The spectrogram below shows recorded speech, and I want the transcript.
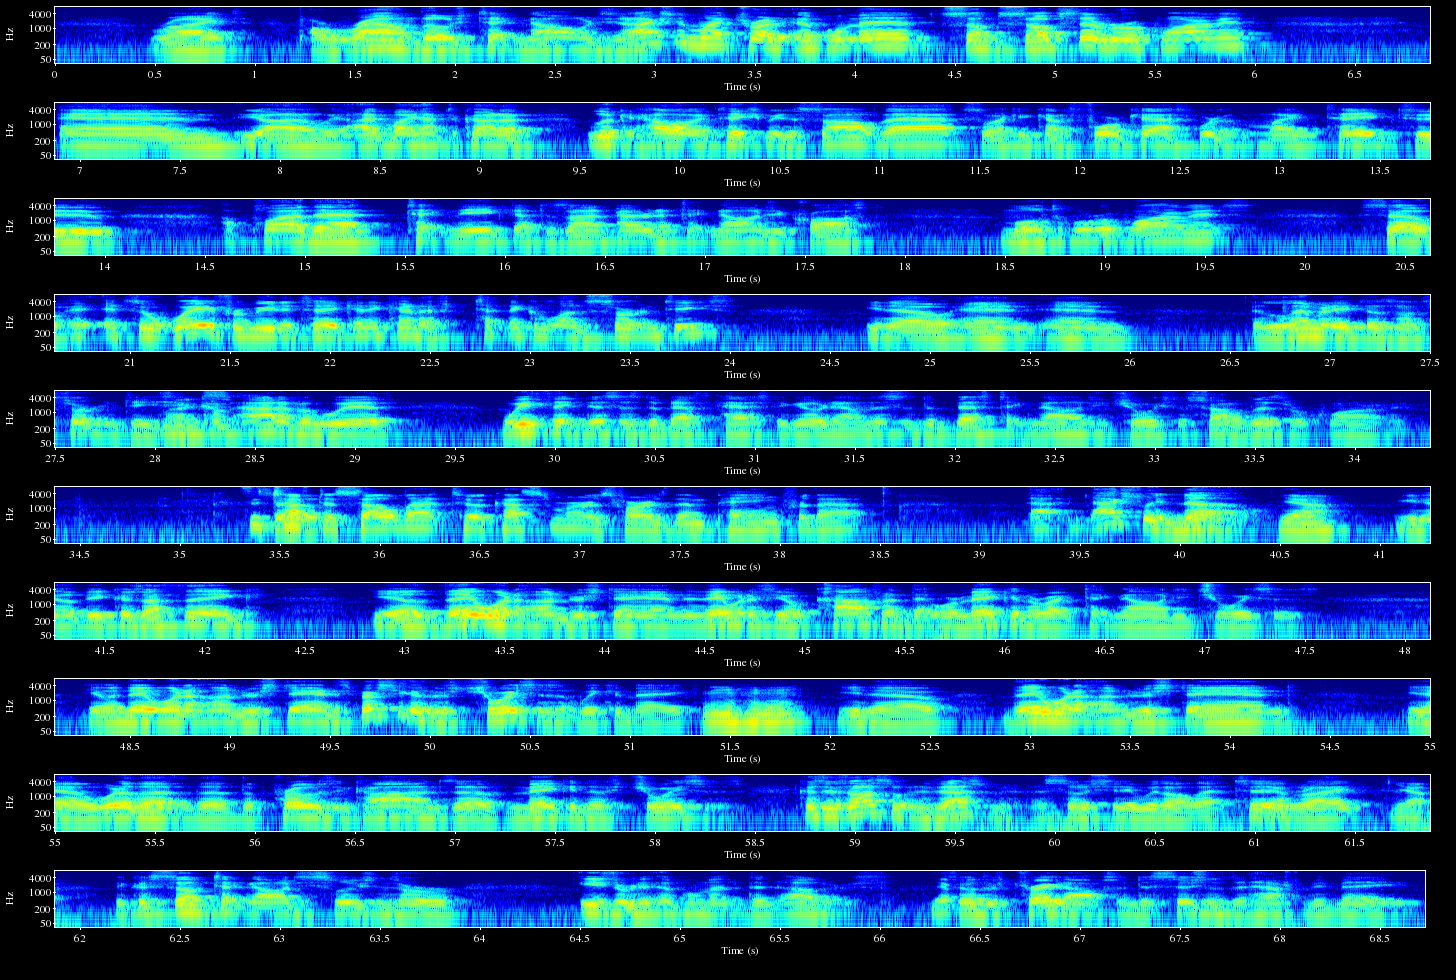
right, around those technologies. I actually might try to implement some subset of a requirement, and you know, I might have to kind of look at how long it takes me to solve that, so I can kind of forecast what it might take to apply that technique, that design pattern, that technology across multiple requirements. So it, it's a way for me to take any kind of technical uncertainties, you know, and and eliminate those uncertainties and come out of it with, we think this is the best path to go down. This is the best technology choice to solve this requirement. Is it So- tough to sell that to a customer as far as them paying for that? Uh, Actually, no. Yeah. you know, because I think, you know, they want to understand and they want to feel confident that we're making the right technology choices. You know, and they want to understand, especially because there's choices that we can make. Mm-hmm. You know, they want to understand, you know, what are the, the, the pros and cons of making those choices. Because there's also investment associated with all that too, Yeah. right? Yeah. Because some technology solutions are easier to implement than others. Yep. So there's trade-offs and decisions that have to be made.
